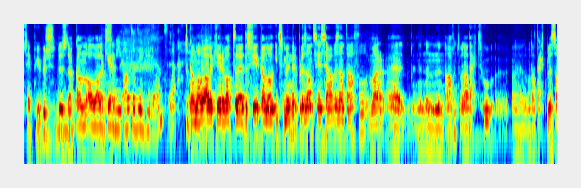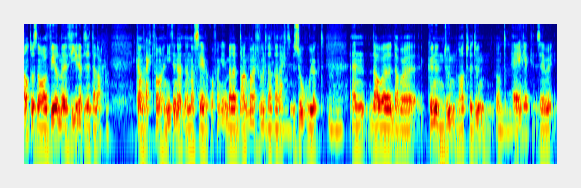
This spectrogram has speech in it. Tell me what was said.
het zijn pubers, dus dat kan al wel een keer... Dat is niet altijd evident, ja. Het kan al wel een keer wat... De sfeer kan al iets minder plezant zijn s'avonds aan tafel, maar uh, een, een, avond waar dat echt goed... Uh, waar dat echt plezant was, dan we veel met vier hebben zitten lachen. Ik kan er echt van genieten en, en dan schrijf ik op van, ik ben er dankbaar voor dat dat echt zo goed lukt. Mm -hmm. En dat we, dat we kunnen doen wat we doen. Want mm -hmm. eigenlijk zijn we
